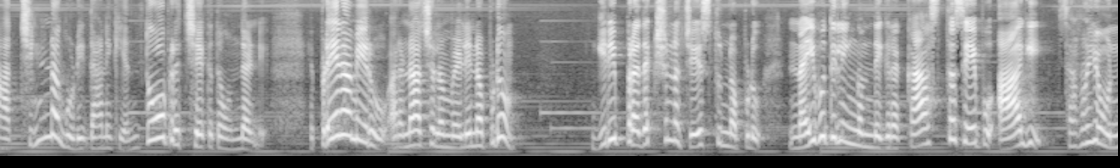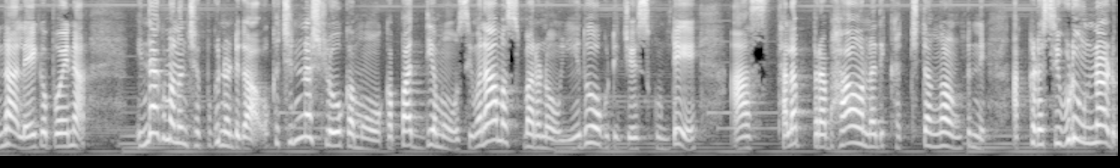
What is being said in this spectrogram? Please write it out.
ఆ చిన్న గుడి దానికి ఎంతో ప్రత్యేకత ఉందండి. ఎప్పుడైనా మీరు అరుణాచలం వెళ్ళినప్పుడు గిరి ప్రదక్షిణ చేస్తున్నప్పుడు నైబుతి లింగం దగ్గర కాస్తసేపు ఆగి సమయం ఉన్నా లేకపోయినా ఇందాక మనం చెప్పుకున్నట్టుగా ఒక చిన్న శ్లోకము ఒక పద్యము శివనామస్మరణం ఏదో ఒకటి చేసుకుంటే ఆ స్థల ప్రభావం అన్నది ఖచ్చితంగా ఉంటుంది. అక్కడ శివుడు ఉన్నాడు.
